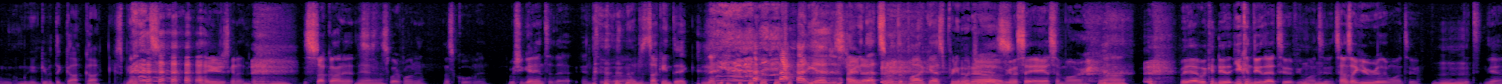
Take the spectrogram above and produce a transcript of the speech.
I'm gonna give it the gawk gawk experience. You're just gonna suck on it, Yeah. slurp on it. That's cool, man. We should get into that. Into um, just sucking dick. yeah, just. I mean, up. that's what the podcast pretty much No, I was gonna say ASMR, Uh-huh. but yeah, we can do that. You can do that too if you want to. Mhm. It sounds like you really want to. Mm. Yeah,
